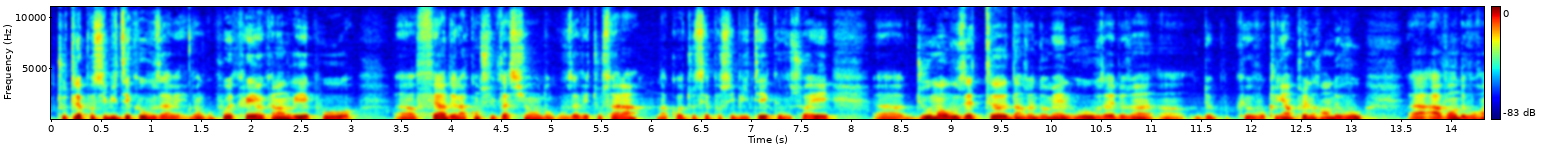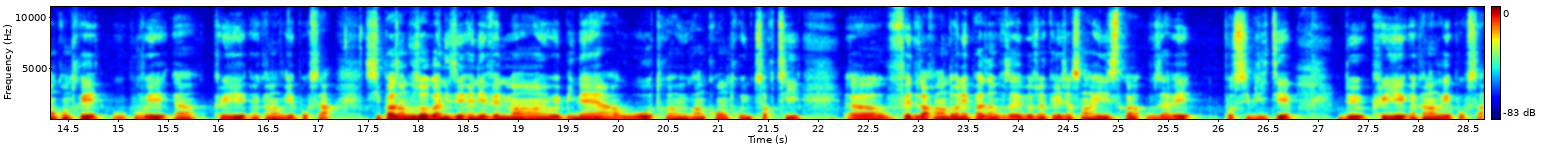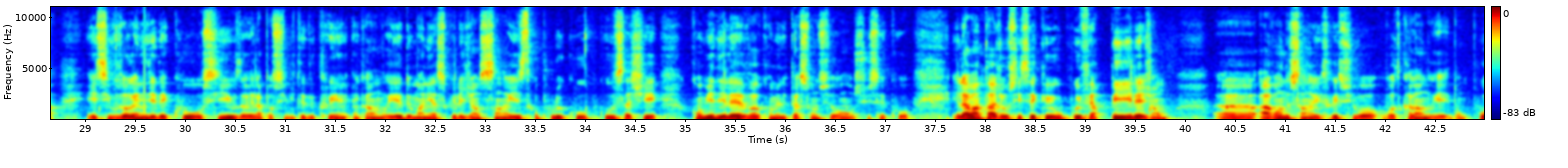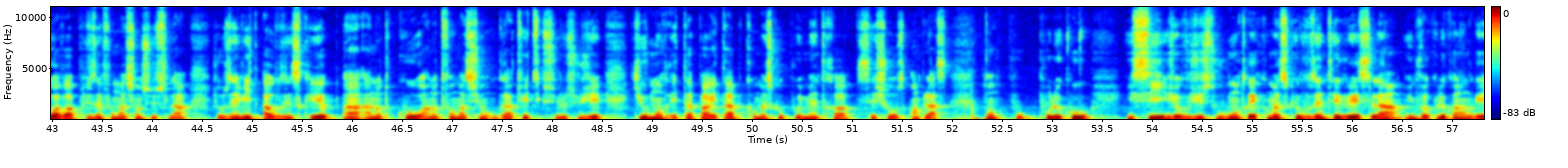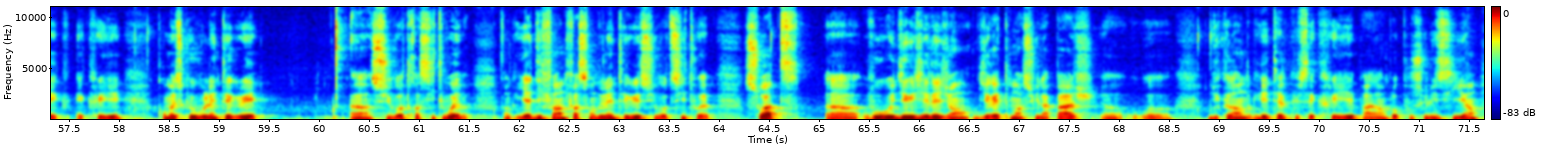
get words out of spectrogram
toutes les possibilités que vous avez. Donc vous pouvez créer un calendrier pour euh, faire de la consultation. Donc vous avez tout ça là, d'accord? Toutes ces possibilités que vous soyez, euh, du moment où vous êtes dans un domaine où vous avez besoin euh, de que vos clients prennent rendez-vous, avant de vous rencontrer, vous pouvez créer un calendrier pour ça. Si par exemple vous organisez un événement, un webinaire ou autre, une rencontre ou une sortie, vous faites de la randonnée, par exemple, vous avez besoin que les gens s'enregistrent, vous avez possibilité de créer un calendrier pour ça. Et si vous organisez des cours aussi, vous avez la possibilité de créer un calendrier de manière à ce que les gens s'enregistrent pour le cours, pour que vous sachiez combien d'élèves, combien de personnes seront sur ces cours. Et l'avantage aussi, c'est que vous pouvez faire payer les gens euh, avant de s'enregistrer sur votre calendrier. Donc, pour avoir plus d'informations sur cela, je vous invite à vous inscrire à, notre cours, à notre formation gratuite sur le sujet qui vous montre étape par étape comment est-ce que vous pouvez mettre ces choses en place. Donc, pour, le coup, ici, je vais juste vous montrer comment est-ce que vous intégrez cela une fois que le calendrier est, créé, comment est-ce que vous l'intégrez euh, sur votre site web. Donc, il y a différentes façons de l'intégrer sur votre site web. Soit euh, vous redirigez les gens directement sur la page euh, euh, du calendrier tel que c'est créé, par exemple pour celui-ci. Hein.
